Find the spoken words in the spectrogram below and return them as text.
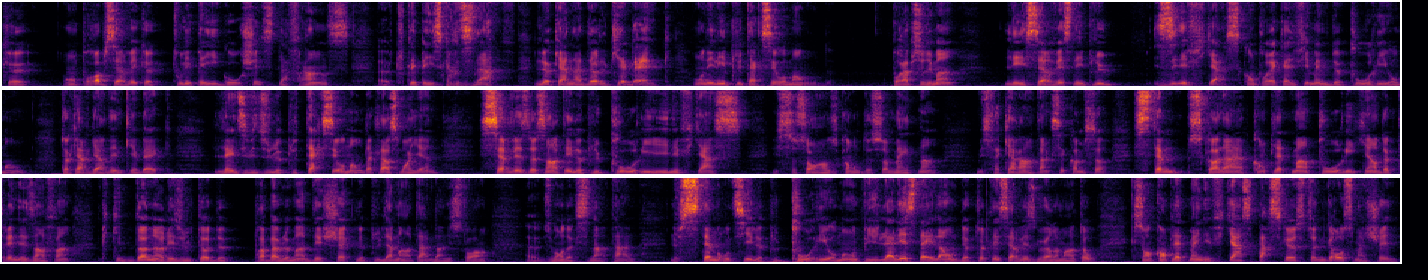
que on pourra observer que tous les pays gauchistes, la France, euh, tous les pays scandinaves, le Canada, le Québec, on est les plus taxés au monde pour absolument les services les plus inefficaces, qu'on pourrait qualifier même de pourris au monde. Tu n'as qu'à regarder le Québec, l'individu le plus taxé au monde, la classe moyenne, service de santé le plus pourri et inefficace. Ils se sont rendus compte de ça maintenant, mais ça fait 40 ans que c'est comme ça. Système scolaire complètement pourri qui endoctrine les enfants, puis qui donne un résultat de probablement d'échec le plus lamentable dans l'histoire euh, du monde occidental le système routier le plus pourri au monde. Puis la liste est longue de tous les services gouvernementaux qui sont complètement inefficaces parce que c'est une grosse machine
